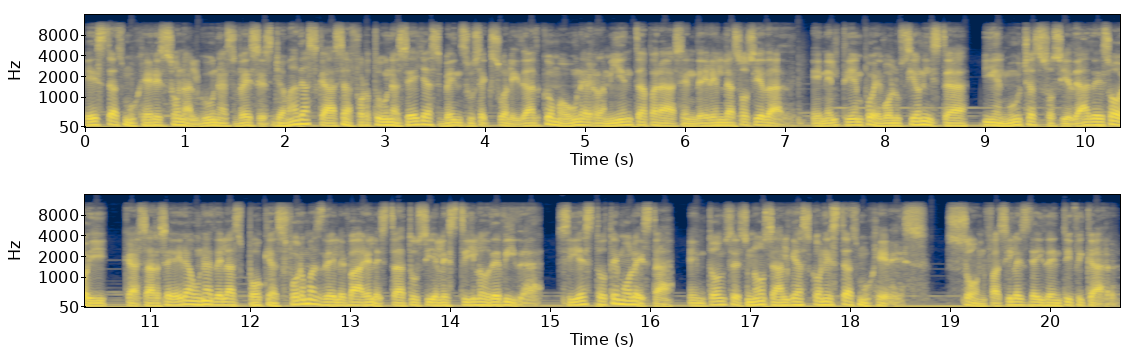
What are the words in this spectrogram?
Estas mujeres son algunas veces llamadas casa fortunas. Ellas ven su sexualidad como una herramienta para ascender en la sociedad. En el tiempo evolucionista, y en muchas sociedades hoy, casarse era una de las pocas formas de elevar el estatus y el estilo de vida. Si esto te molesta, entonces no salgas con estas mujeres. Son fáciles de identificar,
